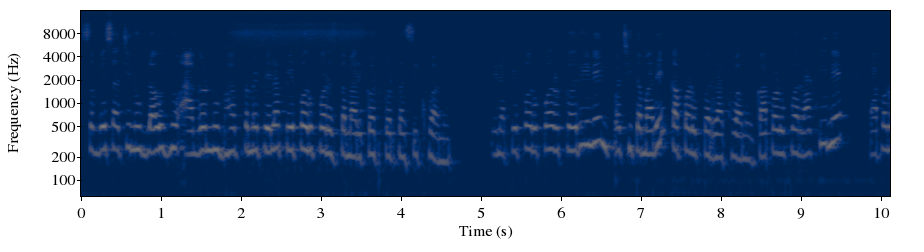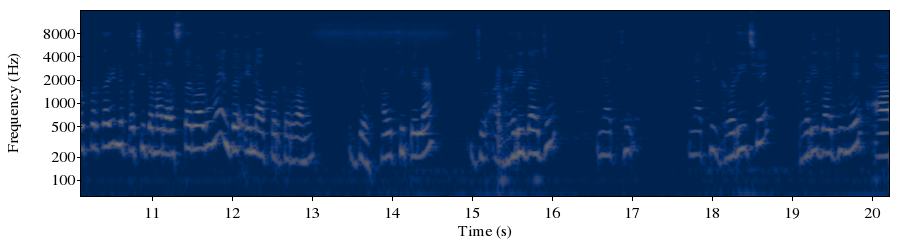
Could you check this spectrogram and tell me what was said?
સબ્યસાચીનું બ્લાઉઝનું આગળનું ભાગ તમે પહેલાં પેપર ઉપર જ તમારે કટ કરતાં શીખવાનું. એના પેપર ઉપર કરીને પછી તમારે કાપડ ઉપર રાખવાનું. કાપડ ઉપર રાખીને, કાપડ ઉપર કરીને પછી તમારે અસ્તરવાળું હોય ને તો એના ઉપર કરવાનું. જો, સૌથી પહેલાં જો આ ઘડી બાજુ ત્યાંથી ત્યાંથી ઘડી છે. ઘડી બાજુ મેં આ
